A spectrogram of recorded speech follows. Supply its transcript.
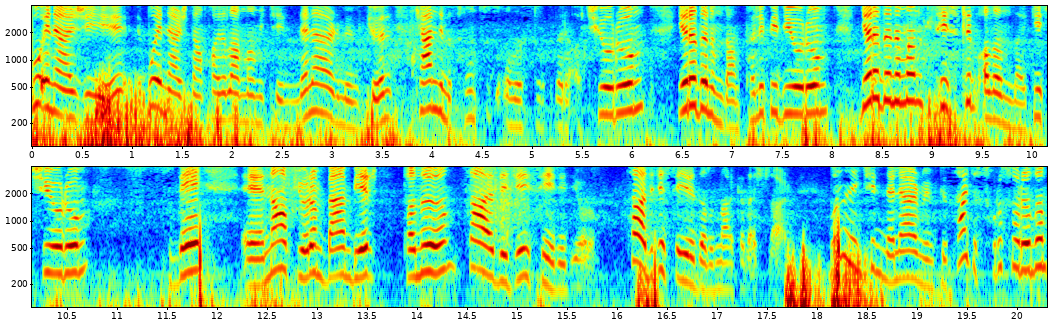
bu enerjiyi, bu enerjiden faydalanmam için neler mümkün? Kendimi sonsuz olasılıkları açıyorum. Yaradanımdan talep ediyorum. Yaradanımın teslim alanına geçiyorum. Ve e, ne yapıyorum? Ben bir tanığım. Sadece seyrediyorum. Sadece seyre dalın arkadaşlar. Bunun için neler mümkün? Sadece soru soralım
